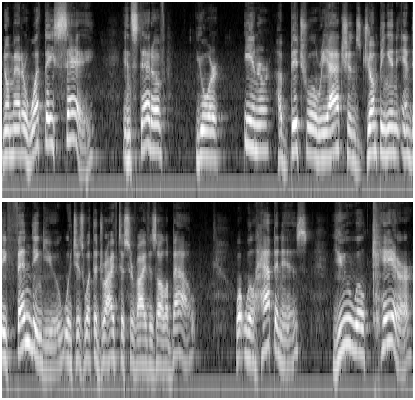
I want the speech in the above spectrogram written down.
no matter what they say, instead of your inner habitual reactions jumping in and defending you, which is what the drive to survive is all about, what will happen is you will care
